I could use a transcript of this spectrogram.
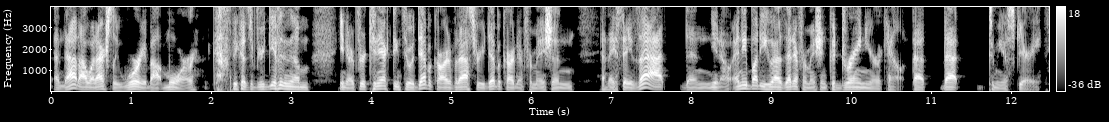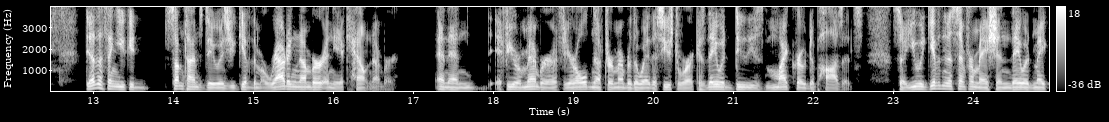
and that I would actually worry about more because if you're giving them, you know, if you're connecting through a debit card, if it asks for your debit card information and they say that, then, you know, anybody who has that information could drain your account. That, that to me is scary. The other thing you could sometimes do is you give them a routing number and the account number. And then if you remember, if you're old enough to remember the way this used to work, is they would do these micro deposits. So you would give them this information. They would make,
